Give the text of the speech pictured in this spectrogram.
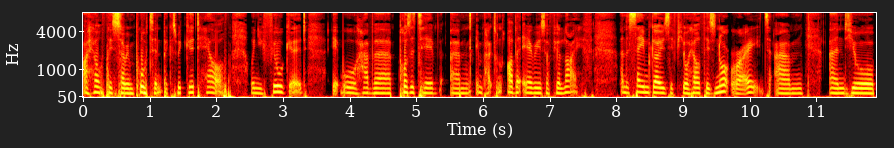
our health is so important because with good health, when you feel good, it will have a positive um, impact on other areas of your life. And the same goes if your health is not right um, and you're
